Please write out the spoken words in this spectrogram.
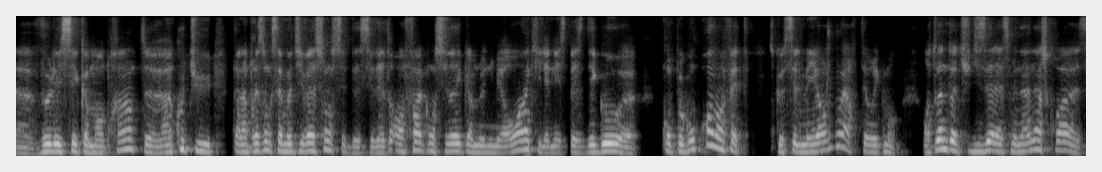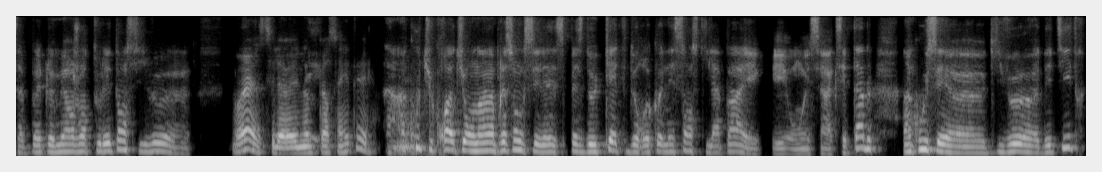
veut laisser comme empreinte. Euh, un coup, tu as l'impression que sa motivation, c'est d'être enfin considéré comme le numéro un, qu'il a une espèce d'ego euh, qu'on peut comprendre en fait, parce que c'est le meilleur joueur théoriquement. Antoine, toi, tu disais la semaine dernière, je crois, ça peut être le meilleur joueur de tous les temps s'il veut. Ouais, s'il avait une autre personnalité. Un coup, tu crois, tu, on a l'impression que c'est l'espèce de quête de reconnaissance qu'il n'a pas et, et, c'est acceptable. Un coup, c'est qu'il veut des titres.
